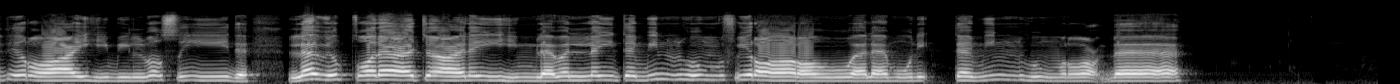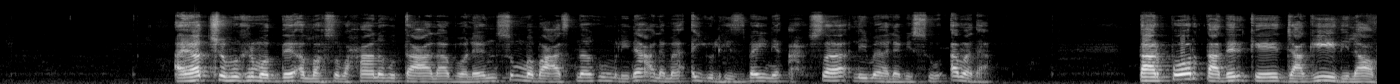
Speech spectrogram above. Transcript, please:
ذراعه بالوصيد لو اطلعت عليهم لوليت منهم فرارا ولملئت منهم رعبا আয়াত সমূহের মধ্যে আল্লাহ সুবহানাহু তাআলা বলেন সুম্মা বাআসনাহুম লিনা'লামা আইয়ুল হিজবাইনি আহসা লিমা লাবিসু আমাদা তারপর তাদেরকে জাগিয়ে দিলাম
